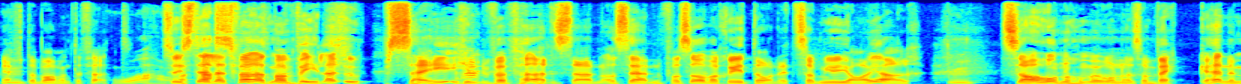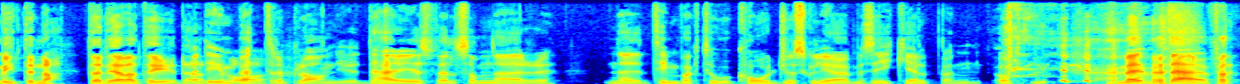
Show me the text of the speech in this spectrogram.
Mm. efter barnet är fött. Wow, Så istället taskigt. för att man vilar upp sig inför födseln och sen får sova skitdåligt, som ju jag gör, Mm. så har hon hormoner som väcker henne mitt i natten hela tiden. Ja, det är ju en och- bättre plan ju. Det här är ju väl som när, när Timbuktu och Kodjo skulle göra Musikhjälpen. Och, men, där, för att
